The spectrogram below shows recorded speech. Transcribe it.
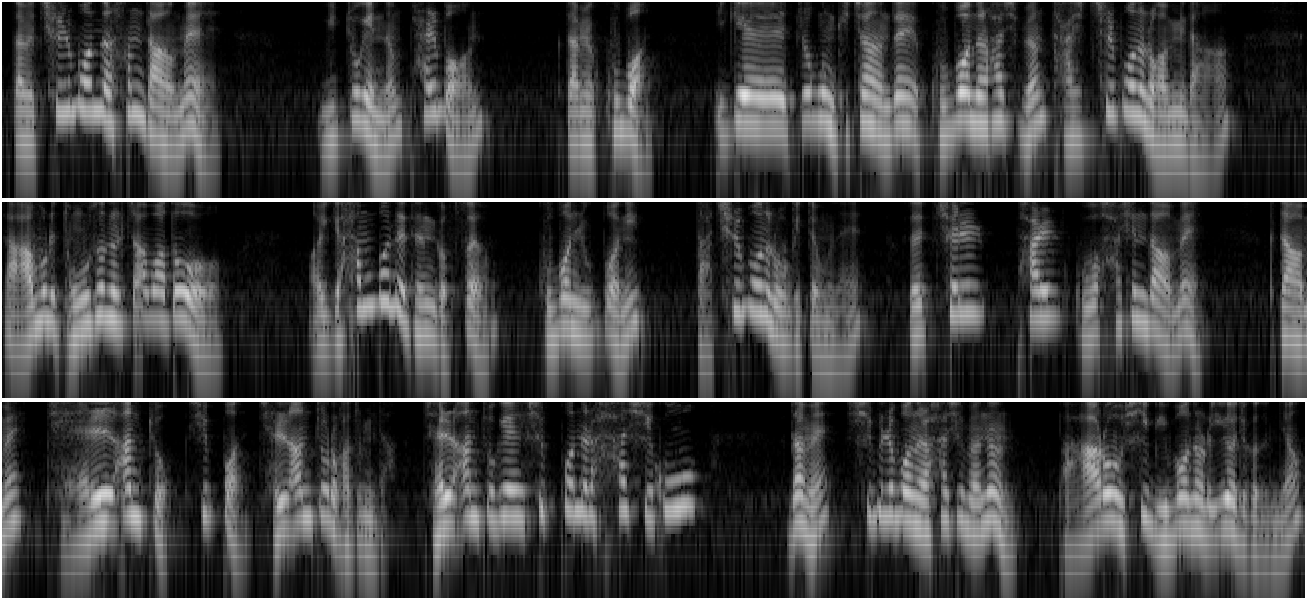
그 다음에 7번을 한 다음에 위쪽에 있는 8번 그 다음에 9번. 이게 조금 귀찮은데 9번을 하시면 다시 7번으로 갑니다. 아무리 동선을 짜봐도 어, 이게 한 번에 되는 게 없어요. 9번 6번이 다 7번으로 오기 때문에. 그래서 7, 8, 9 하신 다음에 그 다음에 제일 안쪽 10번 제일 안쪽으로 가줍니다. 제일 안쪽에 10번을 하시고 그 다음에 11번을 하시면은 바로 12번으로 이어지거든요.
